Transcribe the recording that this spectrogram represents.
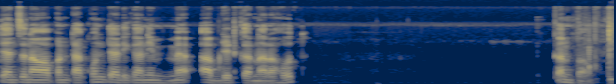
त्यांचं नाव आपण टाकून त्या ठिकाणी मॅप अपडेट करणार आहोत. कन्फर्म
